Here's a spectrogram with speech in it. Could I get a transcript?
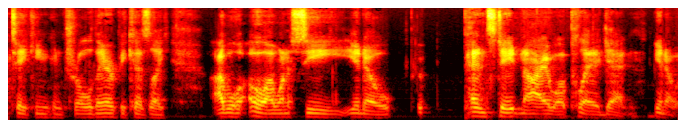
taking control there because like i will oh i want to see you know penn state and iowa play again you know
